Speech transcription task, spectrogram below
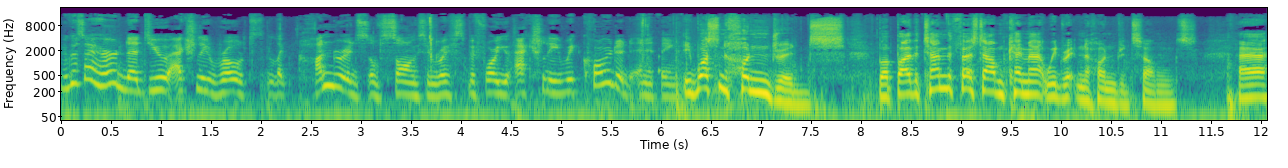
Because I heard that you actually wrote like hundreds of songs and riffs before you actually recorded anything. It wasn't hundreds, but by the time the first album came out, we'd written a hundred songs. Uh,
